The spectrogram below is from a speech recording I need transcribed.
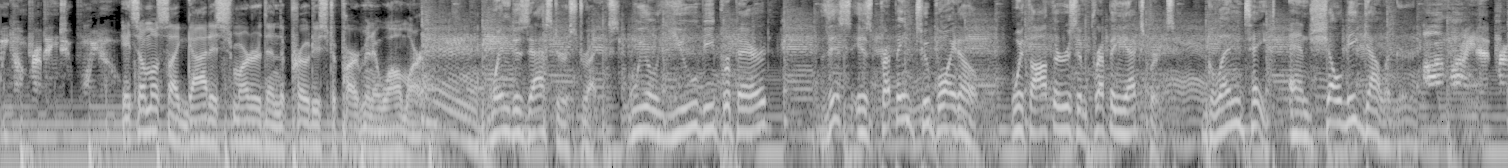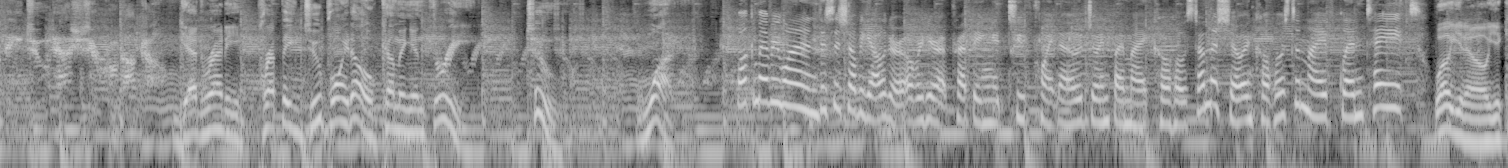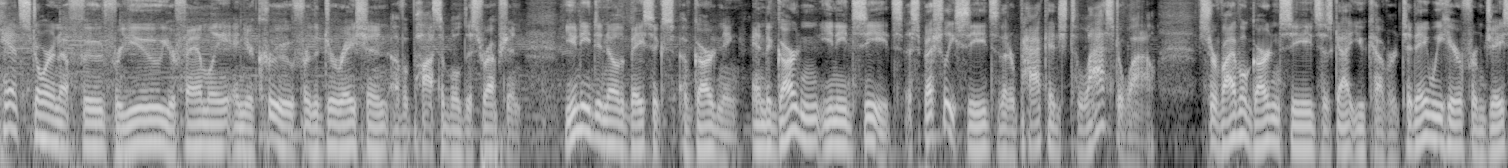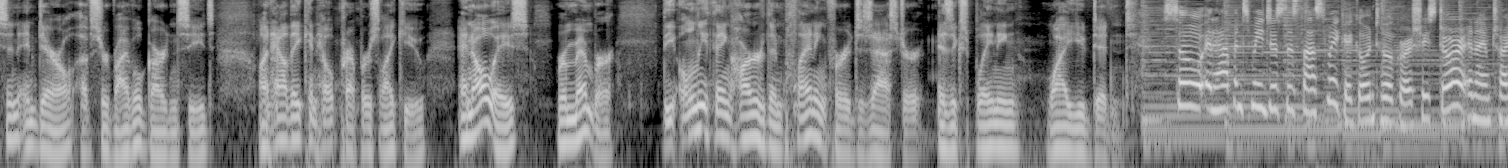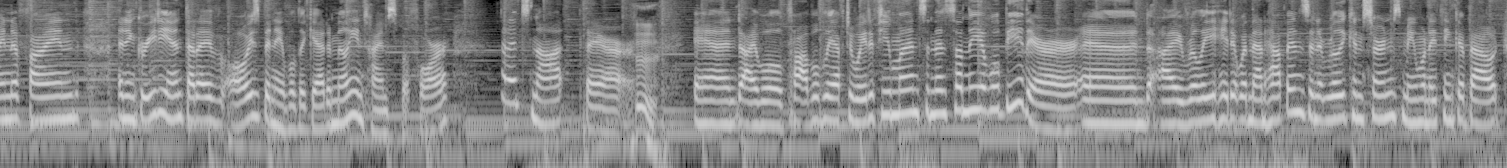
week Prepping 2.0. It's almost like God is smarter than the produce department at Walmart. When disaster strikes, will you be prepared? This is Prepping 2.0 with authors and prepping experts Glenn Tate and Shelby Gallagher. Online at prepping2-0.com. Get ready. Prepping 2.0 coming in 3, 2, 1. Welcome, everyone. This is Shelby Gallagher over here at Prepping 2.0, joined by my co host on the show and co host in life, Glenn Tate. Well, you know, you can't store enough food for you, your family, and your crew for the duration of a possible disruption. You need to know the basics of gardening. And to garden, you need seeds, especially seeds that are packaged to last a while. Survival Garden Seeds has got you covered. Today, we hear from Jason and Daryl of Survival Garden Seeds on how they can help preppers like you. And always remember, the only thing harder than planning for a disaster is explaining why you didn't. So it happened to me just this last week. I go into a grocery store and I'm trying to find an ingredient that I've always been able to get a million times before, and it's not there. Hmm and I will probably have to wait a few months and then suddenly it will be there. And I really hate it when that happens, and it really concerns me when I think about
